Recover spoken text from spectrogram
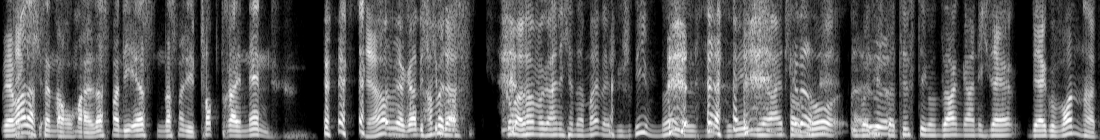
Wer war das denn nochmal? Lass mal die ersten, lass mal die Top 3 nennen. Ja, das haben wir gar nicht haben wir das, Guck mal, das haben wir gar nicht in der Mindmap geschrieben. Ne? Wir, wir, reden hier einfach genau. so über also, die Statistik und sagen gar nicht, wer, wer gewonnen hat.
